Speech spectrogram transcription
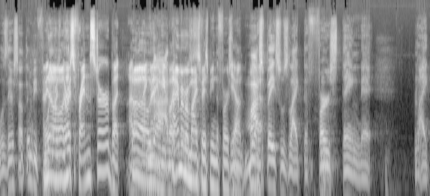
Was there something I before? mean, No, there, was, there was Friendster, but I don't Oh, think many yeah. people. I remember was- MySpace being the first Yeah. one. MySpace was like the first thing that, like,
